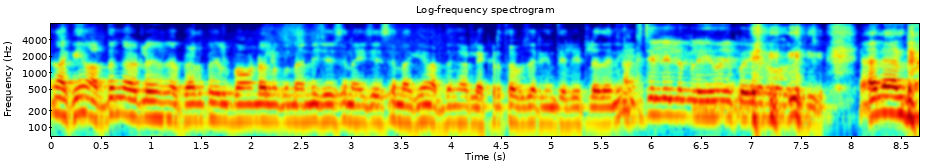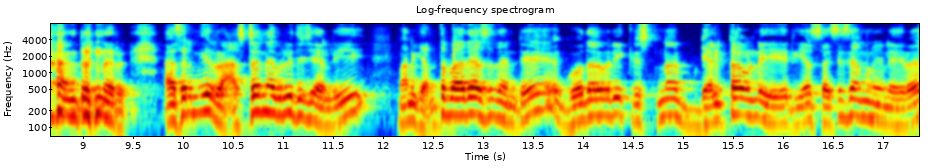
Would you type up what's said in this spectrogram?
నాకేం అర్థం కావట్లేదు పేద ప్రజలు బాగుండాలనుకున్న అన్ని చేశాను అవి చేశాను నాకేం అర్థం కావట్లేదు ఎక్కడ తప్పు జరిగింది తెలియట్లేదని. అని అంట అంటున్నారు. అసలు మీరు రాష్ట్రాన్ని అభివృద్ధి చేయాలి మనకి ఎంత బాధేస్తుందంటే గోదావరి కృష్ణ డెల్టా ఉండే ఏరియా సస్యశ్యామలైన ఏరియా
